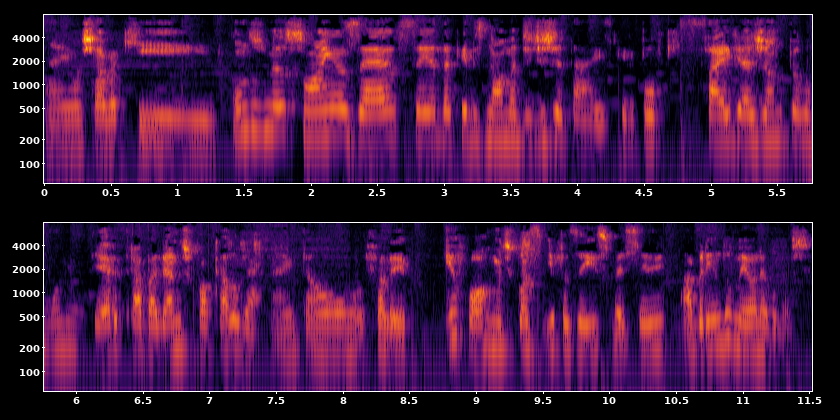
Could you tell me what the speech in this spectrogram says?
Né? Eu achava que um dos meus sonhos é ser daqueles nômades digitais, aquele povo que sai viajando pelo mundo inteiro, trabalhando de qualquer lugar. Né? Então eu falei, minha forma de conseguir fazer isso vai ser abrindo o meu negócio.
